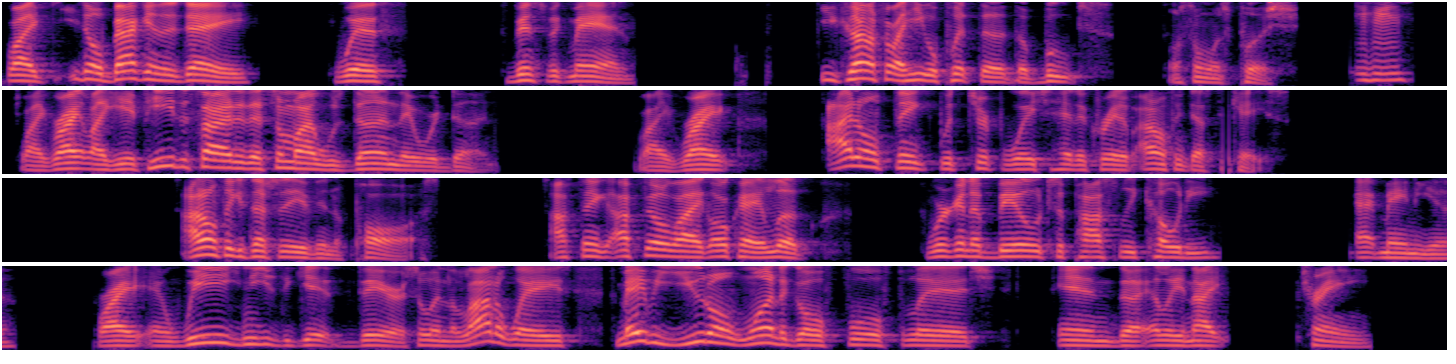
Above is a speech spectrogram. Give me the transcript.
like you know, back in the day with Vince McMahon, you kind of feel like he will put the the boots on someone's push. hmm Like, right? Like, if he decided that somebody was done, they were done. Like, right? I don't think with Triple H head of creative, I don't think that's the case. I don't think it's necessarily even a pause. I think I feel like, okay, look, we're gonna build to possibly Cody at Mania, right? And we need to get there. So in a lot of ways, maybe you don't want to go full fledged in the LA Knight train,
